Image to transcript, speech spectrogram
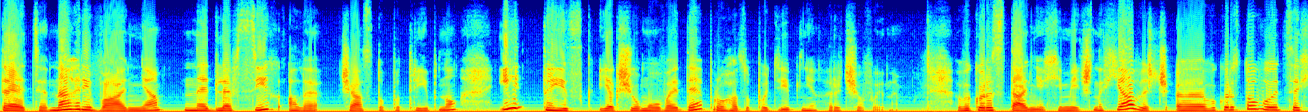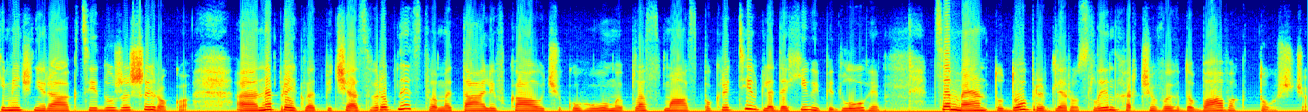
третє нагрівання не для всіх, але часто потрібно, і тиск, якщо мова йде про газоподібні речовини. Використання хімічних явищ е, використовуються хімічні реакції дуже широко. Е, Наприклад, під час виробництва металів, каучуку, гуми, пластмас, покриттів для дахів і підлоги, цементу, добрив для рослин, харчових добавок тощо.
